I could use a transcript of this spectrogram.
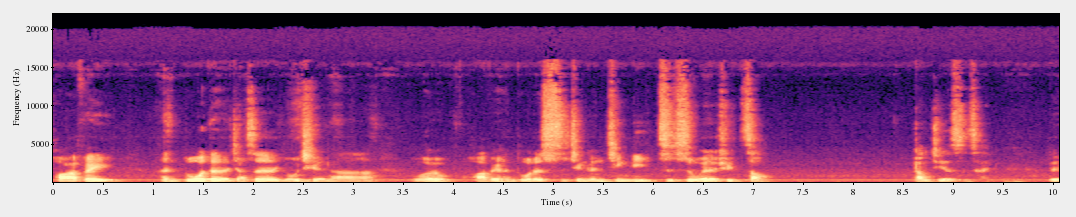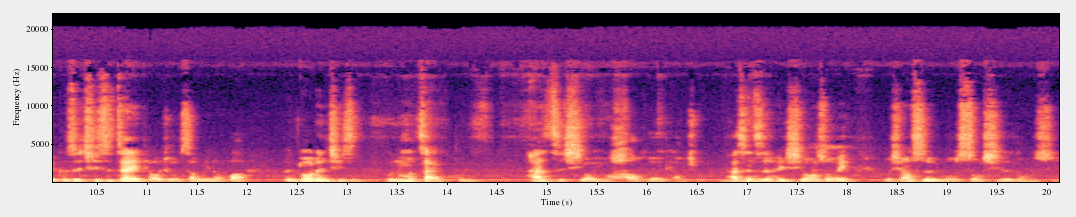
花费很多的假设油钱啊，我会花费很多的时间跟精力，只是为了去找当季的食材。对，可是其实，在调酒上面的话，很多人其实不那么在乎，他只希望有好喝的调酒，他甚至会希望说，哎，我希望是我熟悉的东西。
